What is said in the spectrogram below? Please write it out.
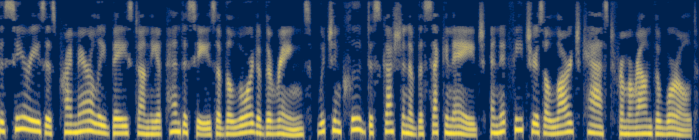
The series is primarily based on the appendices of The Lord of the Rings, which include discussion of the Second Age, and it features a large cast from around the world.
